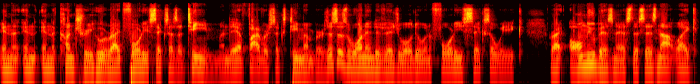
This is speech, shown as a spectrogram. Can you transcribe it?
in the in, in the country who write 46 as a team and they have five or six team members. This is one individual doing 46 a week, right? All new business. This is not like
